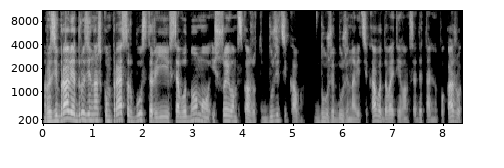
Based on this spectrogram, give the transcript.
Розібрав я, друзі, наш компресор, бустер і все в одному. І що я вам скажу? Тут дуже цікаво. Дуже дуже навіть цікаво. Давайте я вам все детально покажу.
